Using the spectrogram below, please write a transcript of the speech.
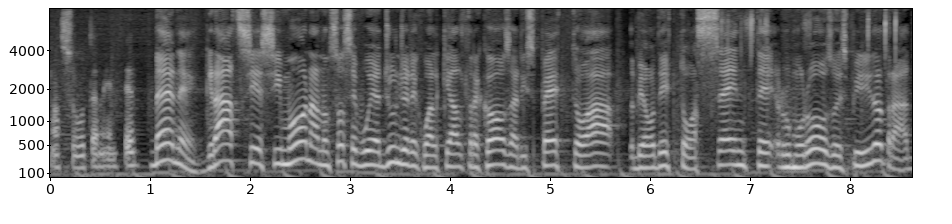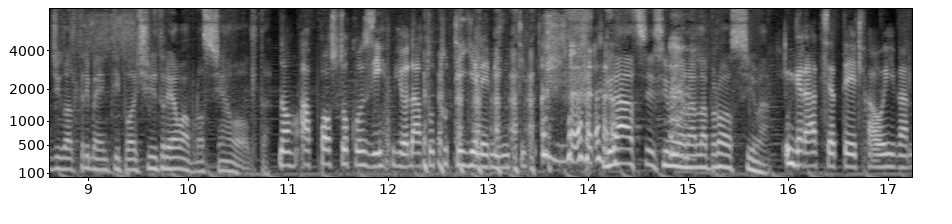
assolutamente. Bene, grazie Simona, non so se vuoi aggiungere qualche altra cosa rispetto a, abbiamo detto, assente, rumoroso e spirito tragico, altrimenti poi ci ritroviamo la prossima volta. No, a posto così, vi ho dato tutti gli elementi. grazie Simona, alla prossima. Grazie a te, ciao Ivan.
